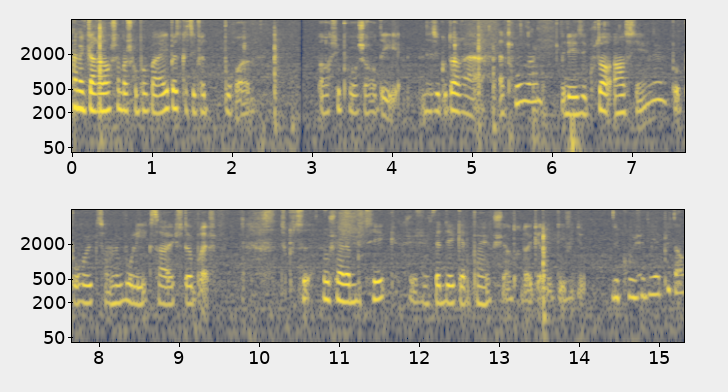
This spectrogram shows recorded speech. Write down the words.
Avec la rallonge, ça marchera pas pareil parce que c'est fait pour euh, brancher pour genre des, écouteurs à, à trous. Des écouteurs anciens, pas pour eux qui sont nouveaux, les XR, etc. Bref. Du coup, là, je suis à la boutique, j'ai fait des calepins, je suis en train de regarder des vidéos. Du coup, je dis à plus tard.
